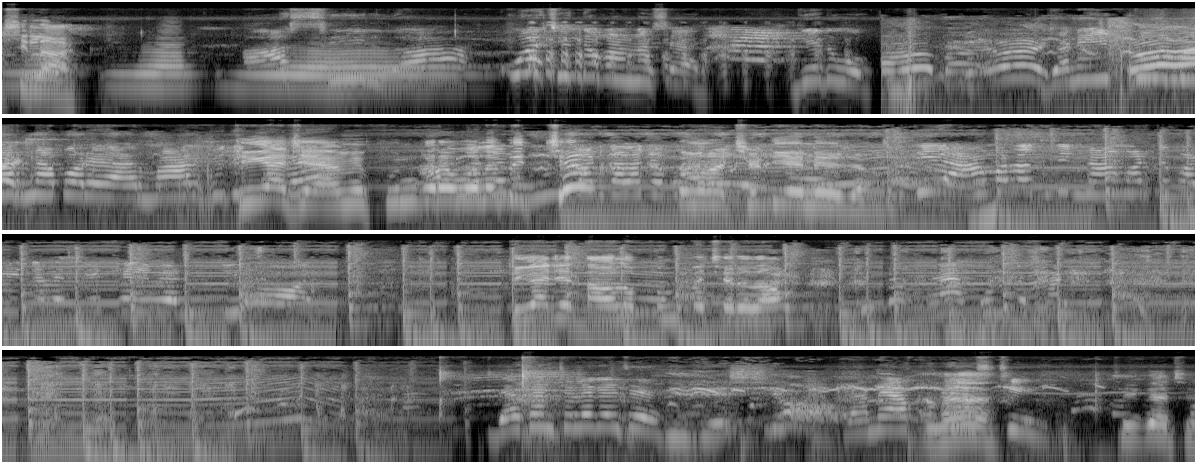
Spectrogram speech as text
আশি লাখ। ঠিক আছে আমি ফোন করে বলে দিচ্ছি তোমরা ছুটিয়ে নিয়ে যাও। ঠিক আছে তাহলে ফোন পে ছেড়ে দাও। হ্যাঁ দেখেন চলে গেছে। আমি এখন হ্যাঁ। আসছি ঠিক আছে।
